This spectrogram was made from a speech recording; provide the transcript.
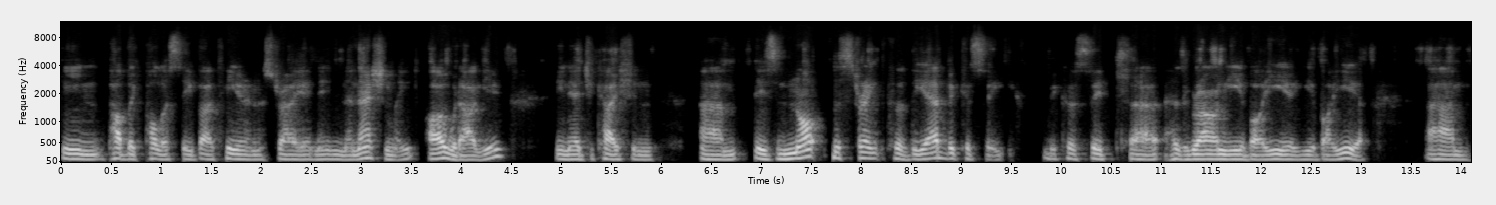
in public policy, both here in Australia and internationally, I would argue, in education, um, is not the strength of the advocacy, because it uh, has grown year by year, year by year, um,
